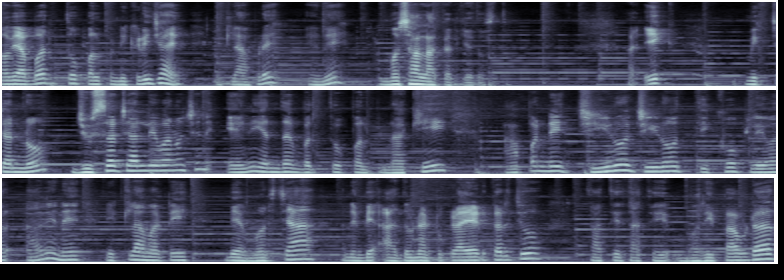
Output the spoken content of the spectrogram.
હવે આ બધો પલ્પ નીકળી જાય એટલે આપણે એને મસાલા કરીએ દોસ્તો. એક મિક્સરનો જ્યુસર જાર લેવાનો છે ને, એની અંદર બધો પલ્પ નાખી આપણને ઝીણો ઝીણો તીખો ફ્લેવર આવે ને, એટલા માટે બે મરચાં અને બે આદુના ટુકડા એડ કરજો. સાથે સાથે મરી પાવડર,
